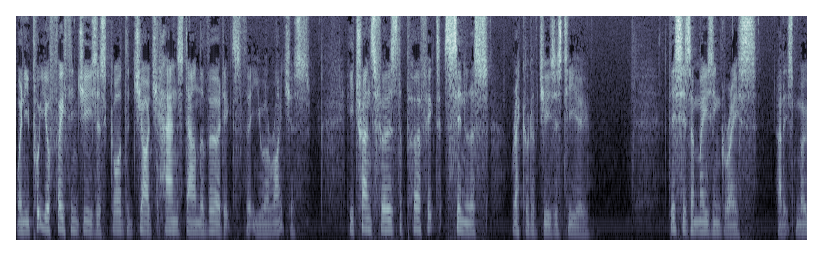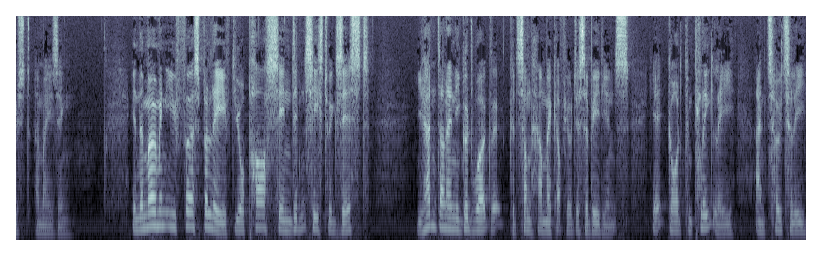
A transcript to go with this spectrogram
When you put your faith in Jesus, God the judge hands down the verdict that you are righteous. He transfers the perfect, sinless record of Jesus to you. This is amazing grace at its most amazing. In the moment you first believed, your past sin didn't cease to exist. You hadn't done any good work that could somehow make up for your disobedience, yet God completely and totally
